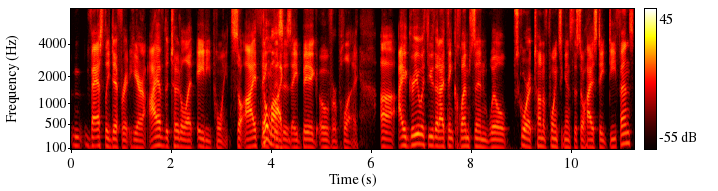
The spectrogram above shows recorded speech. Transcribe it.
vastly different here. I have the total at 80 points. So I think this is a big overplay. Uh, I agree with you that I think Clemson will score a ton of points against this Ohio State defense.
